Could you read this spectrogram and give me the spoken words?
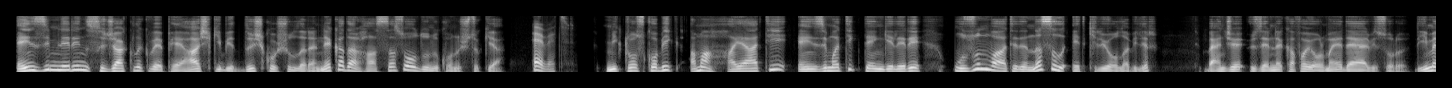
Enzimlerin sıcaklık ve pH gibi dış koşullara ne kadar hassas olduğunu konuştuk ya. Evet. Mikroskobik ama hayati enzimatik dengeleri uzun vadede nasıl etkiliyor olabilir? Bence üzerine kafa yormaya değer bir soru, değil mi?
